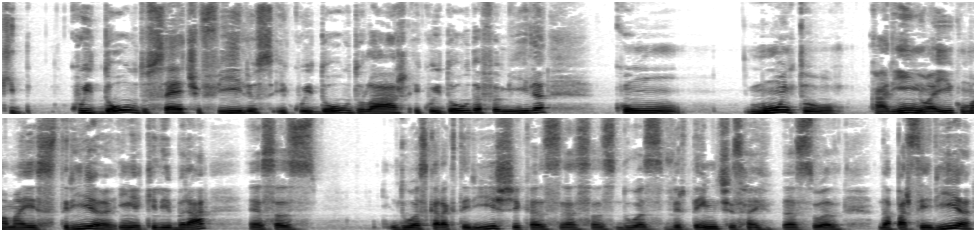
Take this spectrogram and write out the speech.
que cuidou dos sete filhos e cuidou do lar e cuidou da família com muito carinho aí, com uma maestria em equilibrar essas duas características, essas duas vertentes aí da sua da parceria,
